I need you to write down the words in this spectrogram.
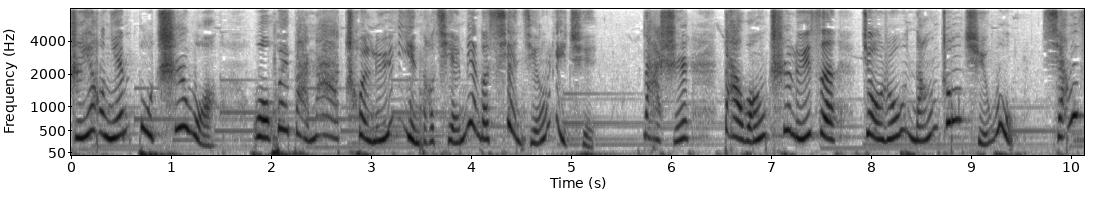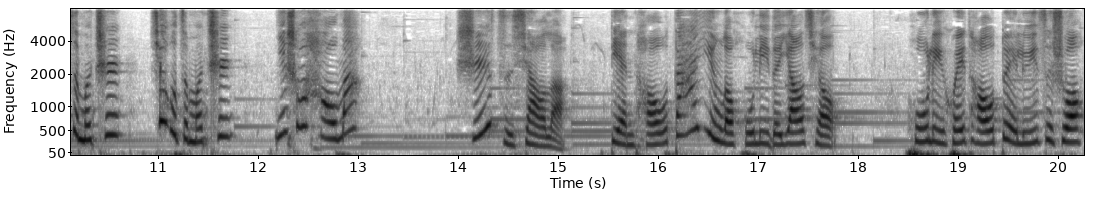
只要您不吃我，我会把那蠢驴引到前面的陷阱里去。那时大王吃驴子就如囊中取物，想怎么吃就怎么吃。您说好吗？”狮子笑了，点头答应了狐狸的要求。狐狸回头对驴子说：“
